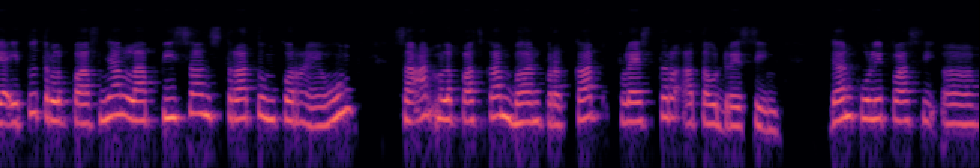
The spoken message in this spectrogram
yaitu terlepasnya lapisan stratum corneum saat melepaskan bahan perekat, plester atau dressing. Dan kulit pasi, uh,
